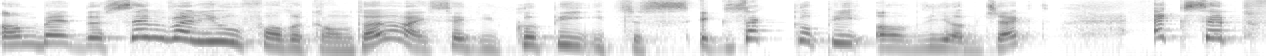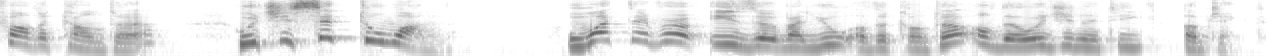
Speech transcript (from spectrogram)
embed the same value for the counter. I said you copy, it's an exact copy of the object, except for the counter, which is set to 1, whatever is the value of the counter of the originating object.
